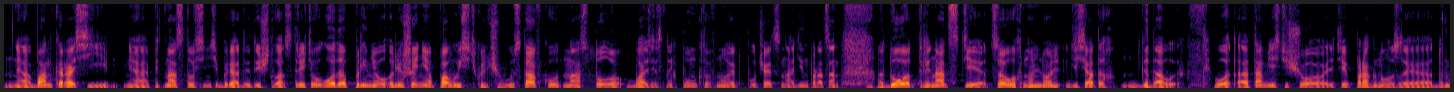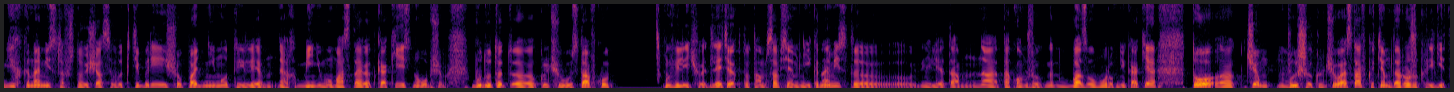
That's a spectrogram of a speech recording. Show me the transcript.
э, Банка России 15 э, сентября 2023 года принял решение повысить ключевую ставку на 100 базисных пунктов, ну, это получается на 1%, до 13,00 годовых. Вот, а там есть еще эти прогнозы других экономистов, что сейчас и в октябре еще поднимут или минимум оставят как есть, но, в общем, будут эту ключевую ставку увеличивать. Для тех, кто там совсем не экономист э, или там на таком же базовом уровне, как я, то э, чем выше ключевая ставка, тем дороже кредит.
